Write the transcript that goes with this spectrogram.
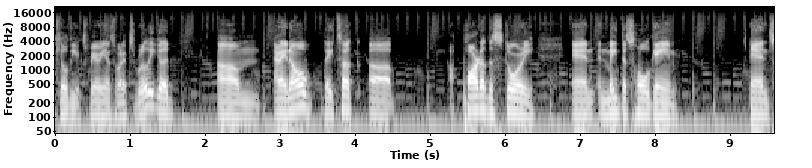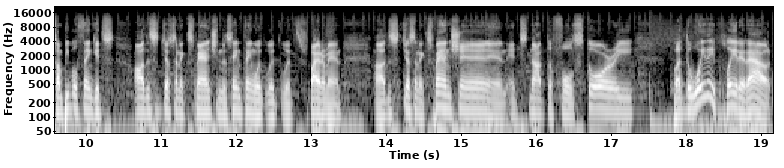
kill the experience, but it's really good. Um, and I know they took uh, a part of the story and, and made this whole game. And some people think it's, oh, this is just an expansion. The same thing with, with, with Spider Man. Uh, this is just an expansion and it's not the full story. But the way they played it out,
